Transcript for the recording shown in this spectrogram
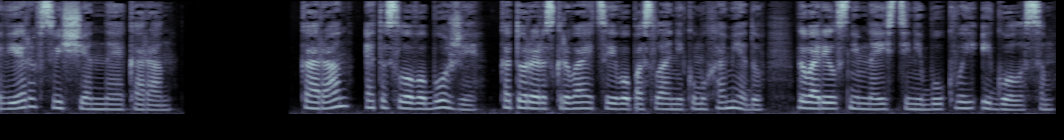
вера в священное Коран. Коран — это Слово Божье, которое раскрывается его посланнику Мухаммеду, говорил с ним на истине буквой и голосом.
